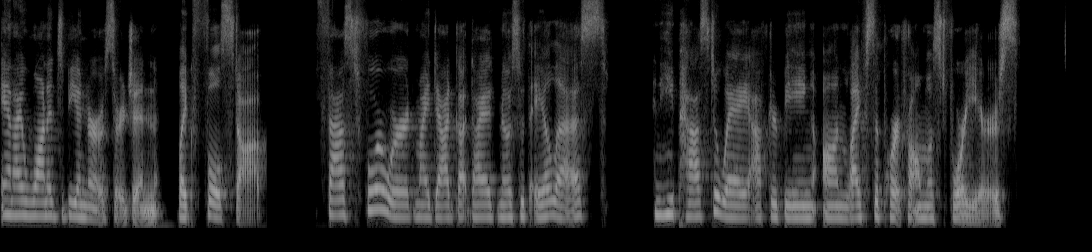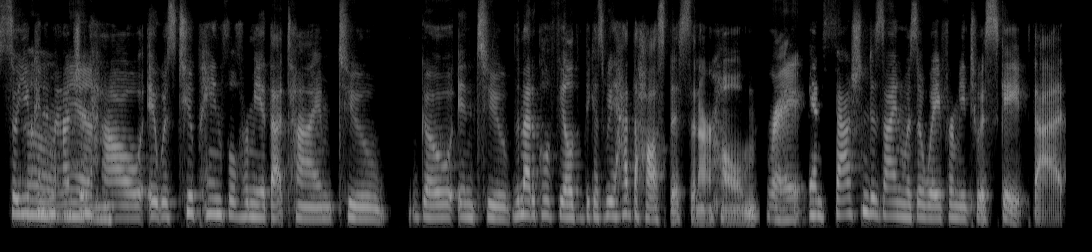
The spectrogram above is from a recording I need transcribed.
And I wanted to be a neurosurgeon, like full stop. Fast forward, my dad got diagnosed with ALS and he passed away after being on life support for almost four years. So you can oh, imagine man. how it was too painful for me at that time to go into the medical field because we had the hospice in our home. Right. And fashion design was a way for me to escape that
